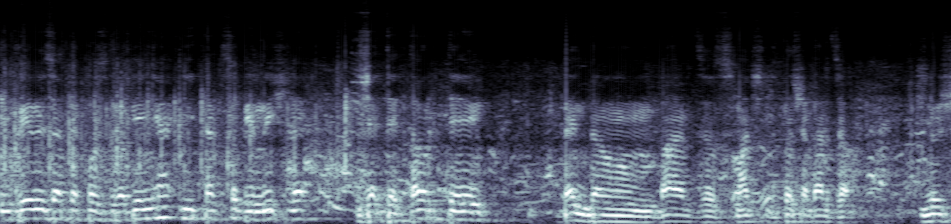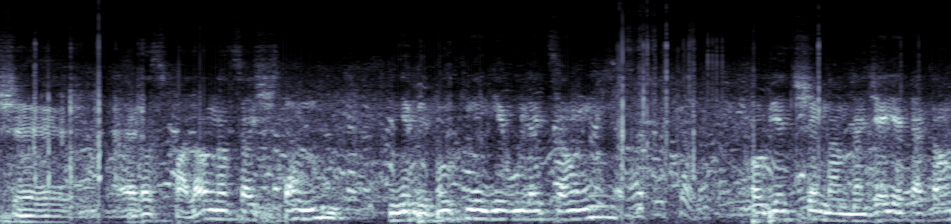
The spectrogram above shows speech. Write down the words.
Dziękujemy za te pozdrowienia i tak sobie myślę, że te torty będą bardzo smaczne. Proszę bardzo, już e, rozpalono coś tam, nie wybuchnie, nie ulecą. Powietrze, mam nadzieję taką.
